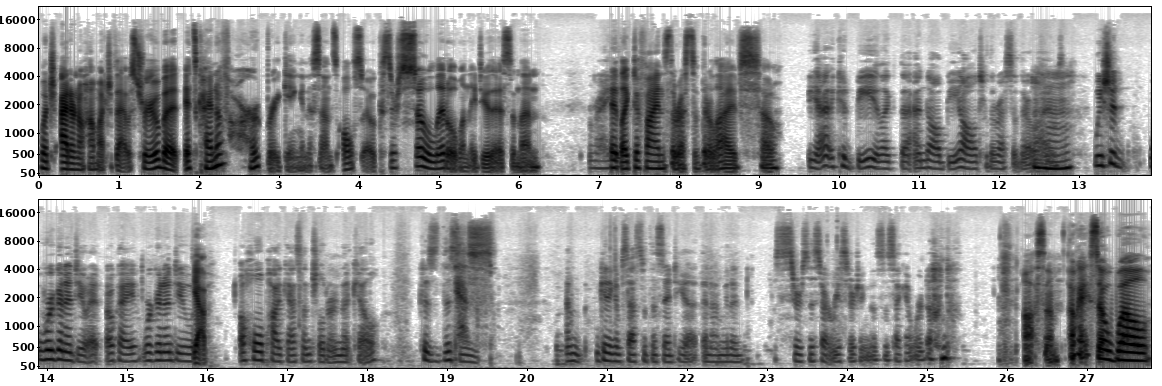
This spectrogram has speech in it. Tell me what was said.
Which I don't know how much of that was true, but it's kind of heartbreaking in a sense, also, because they're so little when they do this, and then right it like defines the rest of their lives. So, yeah it could be like the end all be all to the rest of their lives mhm. we should we're gonna do it okay we're gonna do Yeah. a whole podcast on children that kill because this is i'm getting obsessed with this idea and i'm gonna seriously start researching this the second we're done Awesome. Okay, so well,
